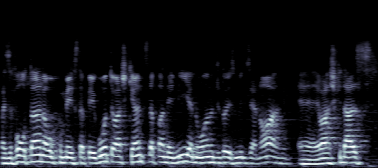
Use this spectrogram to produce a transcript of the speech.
Mas voltando ao começo da pergunta, eu acho que antes da pandemia, no ano de 2019, é, eu acho que das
